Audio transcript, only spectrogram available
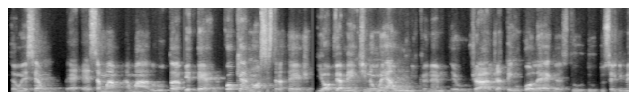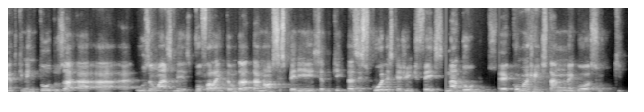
Então, esse é um, é, essa é uma, é uma luta eterna. Qual que é a nossa estratégia? E, obviamente, não é a única, né? Eu já, já tenho colegas do, do, do segmento que nem todos a, a, a, usam as mesmas. Vou falar, então, da, da nossa experiência, do que, das escolhas que a gente fez na Dominus. É, como a gente está num negócio que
